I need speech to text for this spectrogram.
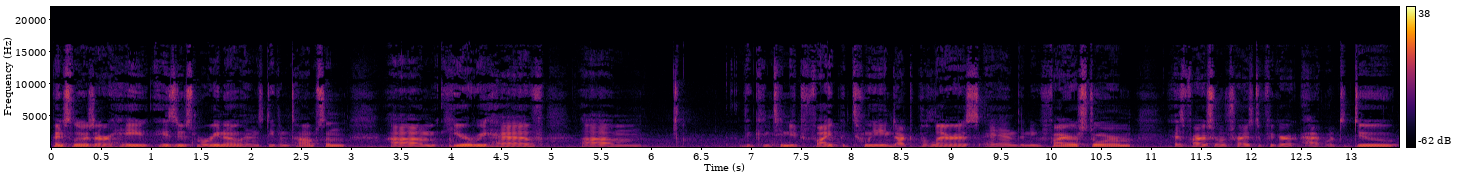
Pencilers are he- Jesus Merino and Stephen Thompson. Um, here we have um, the continued fight between Dr. Polaris and the new Firestorm as Firestorm tries to figure out what to do.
